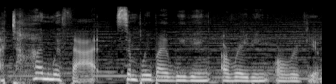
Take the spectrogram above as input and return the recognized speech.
a ton with that simply by leaving a rating or review.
